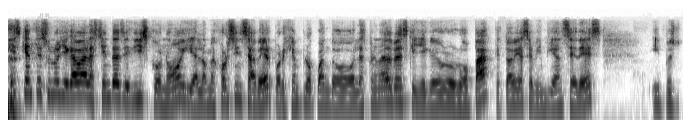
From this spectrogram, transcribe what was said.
Y es que antes uno llegaba a las tiendas de disco, ¿no? Y a lo mejor sin saber, por ejemplo, cuando las primeras veces que llegué a Europa, que todavía se vendían CDs, y pues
